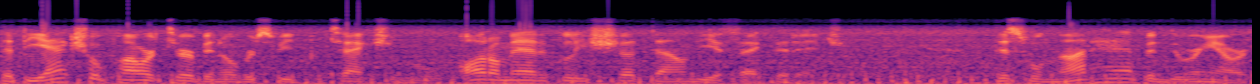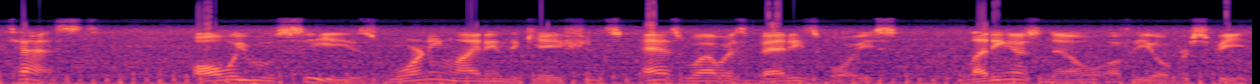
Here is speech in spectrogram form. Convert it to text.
that the actual power turbine overspeed protection will automatically shut down the affected engine. This will not happen during our test. All we will see is warning light indications as well as Betty's voice letting us know of the overspeed,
